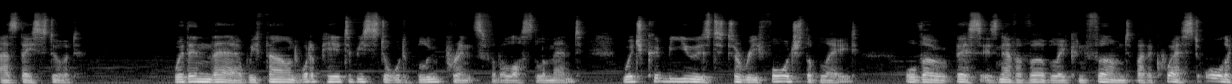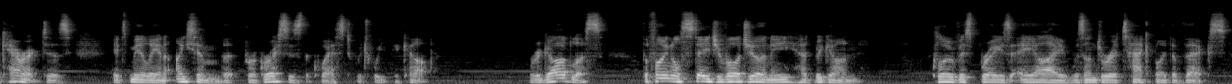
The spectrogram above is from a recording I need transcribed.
as they stood. Within there, we found what appeared to be stored blueprints for the Lost Lament, which could be used to reforge the blade. Although this is never verbally confirmed by the quest or the characters, it's merely an item that progresses the quest which we pick up. Regardless, the final stage of our journey had begun. Clovis Bray's AI was under attack by the Vex,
